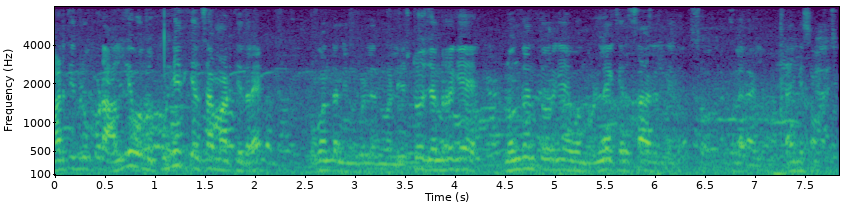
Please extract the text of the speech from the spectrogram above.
ಮಾಡ್ತಿದ್ರು ಕೂಡ ಅಲ್ಲಿ ಒಂದು ಪುಣ್ಯದ ಕೆಲಸ ಮಾಡ್ತಿದ್ದಾರೆ. ಭಗವಂತ ನಿಮ್ಗೆ ಒಳ್ಳೇದು ಮಾಡಲಿ ಎಷ್ಟೋ ಜನರಿಗೆ ನೊಂದಂತವ್ರಿಗೆ ಒಂದು ಒಳ್ಳೆ ಕೆಲಸ ಆಗುತ್ತೆ. ಸೊ ಒಳ್ಳೆಯದಾಗಲಿ ಥ್ಯಾಂಕ್ ಯು ಸೊ ಮಚ್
